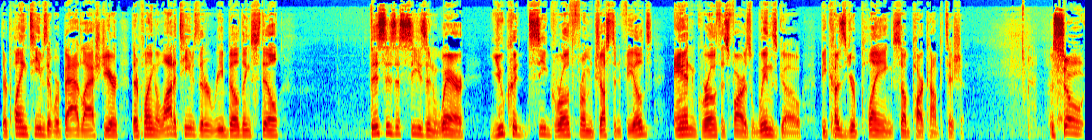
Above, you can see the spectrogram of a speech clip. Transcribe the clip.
They're playing teams that were bad last year. They're playing a lot of teams that are rebuilding still. This is a season where you could see growth from Justin Fields and growth as far as wins go because you're playing subpar competition. So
